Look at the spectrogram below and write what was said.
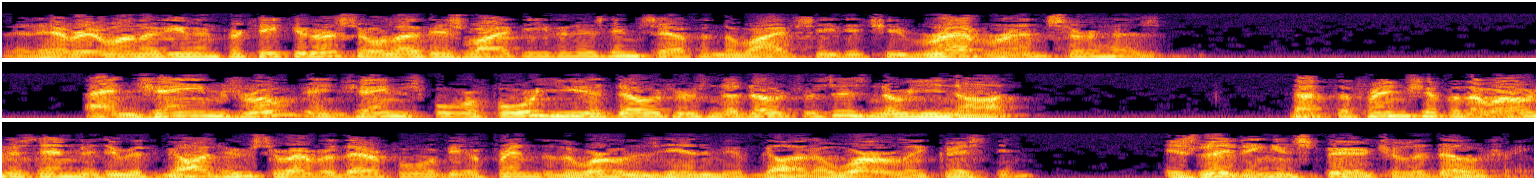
let every one of you in particular so love his wife even as himself, and the wife see that she reverence her husband. And James wrote in James 4 4, Ye adulterers and adulteresses, know ye not that the friendship of the world is enmity with God? Whosoever therefore will be a friend of the world is the enemy of God. A worldly Christian is living in spiritual adultery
